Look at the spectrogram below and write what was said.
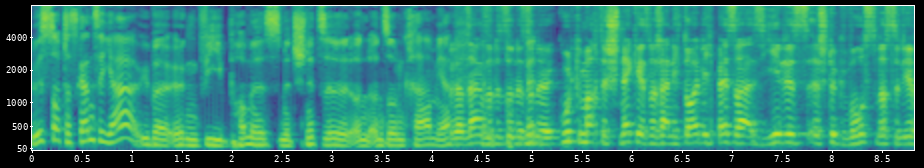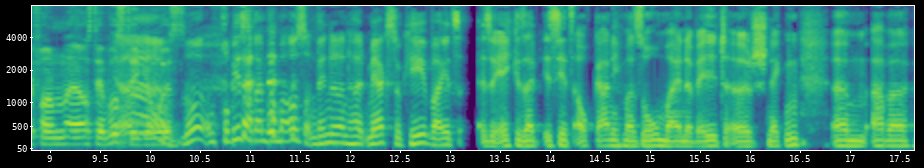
Du isst doch das ganze Jahr über irgendwie Pommes mit Schnitzel und, und so ein Kram, ja. Ich würde sagen, so eine, so, eine, so eine gut gemachte Schnecke ist wahrscheinlich deutlich besser als jedes äh, Stück Wurst, was du dir vom, äh, aus der Wursttheke Ja, holst. ne, und probier's doch einfach mal aus. Und wenn du dann halt merkst, okay, war jetzt, also ehrlich gesagt, ist jetzt auch gar nicht mal so meine Welt äh, Schnecken, ähm, aber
